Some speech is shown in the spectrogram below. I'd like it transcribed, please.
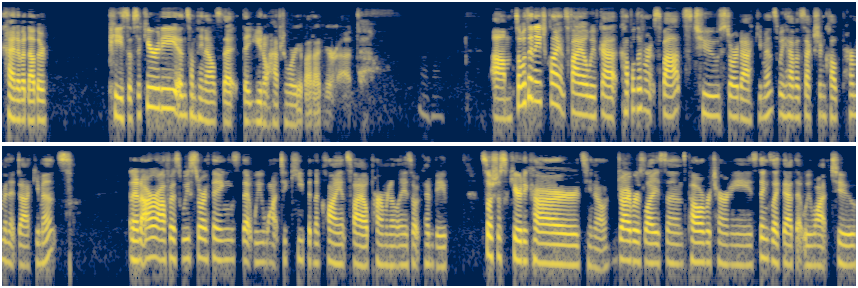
kind of another piece of security and something else that that you don't have to worry about on your end um, so within each client's file, we've got a couple different spots to store documents. We have a section called permanent documents. And in our office, we store things that we want to keep in the client's file permanently. So it can be social security cards, you know, driver's license, power of attorneys, things like that that we want to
